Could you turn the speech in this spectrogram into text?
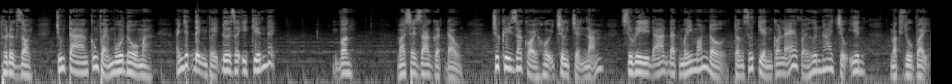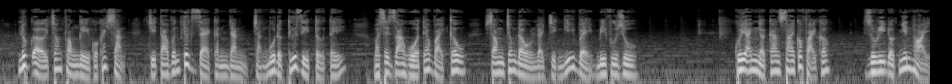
Thôi được rồi, Chúng ta cũng phải mua đồ mà, Anh nhất định phải đưa ra ý kiến đấy. Vâng. Masaya gật đầu. Trước khi ra khỏi hội trường triển lãm, Suri đã đặt mấy món đồ, Tổng số tiền có lẽ phải hơn 2 triệu yên Mặc dù vậy, Lúc ở trong phòng nghỉ của khách sạn, Chị ta vẫn tiếc rẻ cằn nhằn, Chẳng mua được thứ gì tử tế Mà sẽ ra hùa theo vài câu Xong trong đầu lại chỉ nghĩ về Mifuzu Quê anh ở Kansai có phải không? Yuri đột nhiên hỏi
